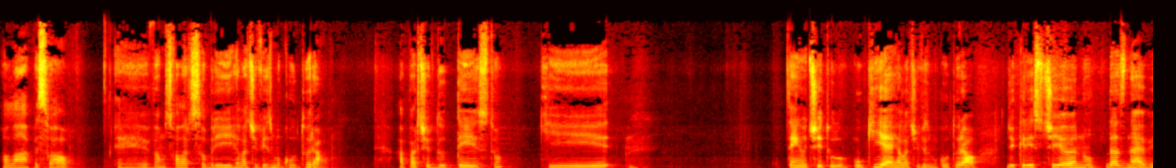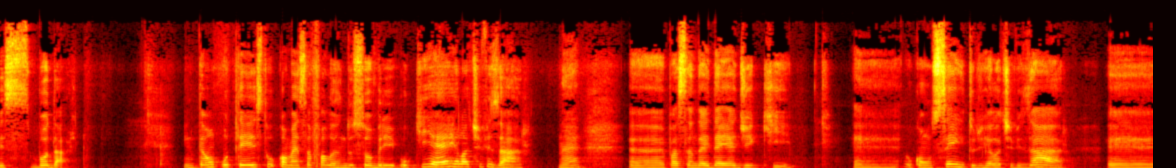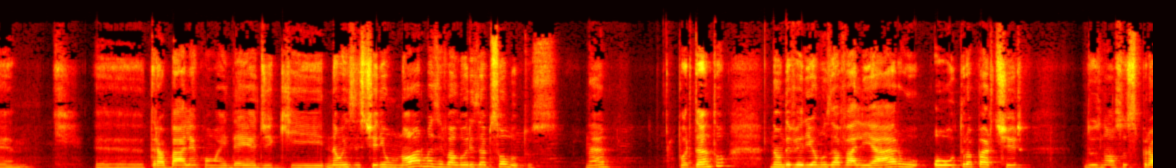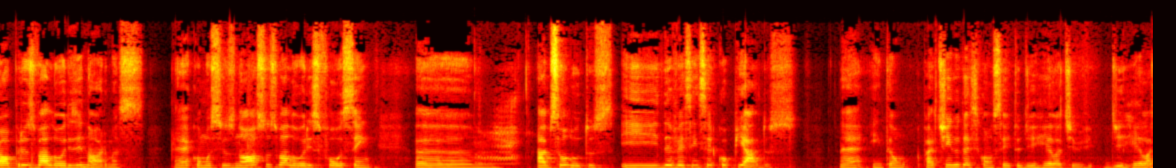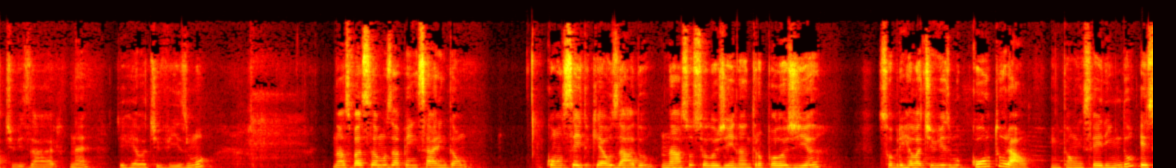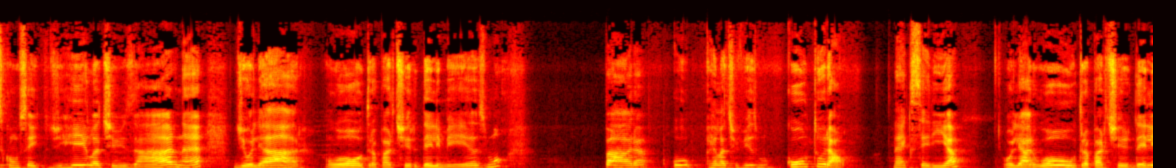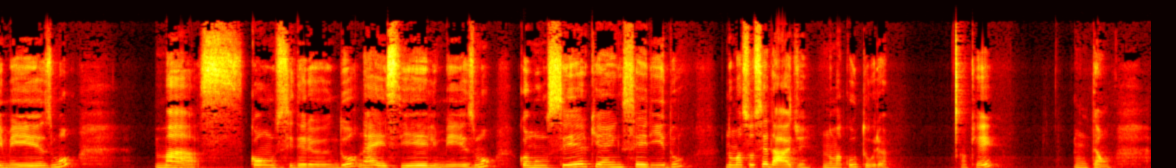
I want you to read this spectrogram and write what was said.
Olá, pessoal. É, vamos falar sobre relativismo cultural a partir do texto que tem o título O que é relativismo cultural de Cristiano das Neves Bodart. Então, o texto começa falando sobre o que é relativizar, né? É, passando a ideia de que é, o conceito de relativizar é, é, trabalha com a ideia de que não existiriam normas e valores absolutos, né? Portanto, não deveríamos avaliar o outro a partir dos nossos próprios valores e normas, né? Como se os nossos valores fossem absolutos e devessem ser copiados, né? Então, partindo desse conceito de, de relativizar, né? De relativismo, nós passamos a pensar então conceito que é usado na sociologia e na antropologia sobre relativismo cultural. Então, inserindo esse conceito de relativizar, né, de olhar o outro a partir dele mesmo, para o relativismo cultural, né, que seria olhar o outro a partir dele mesmo mas considerando né, esse ele mesmo como um ser que é inserido numa sociedade, numa cultura, ok? Então,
